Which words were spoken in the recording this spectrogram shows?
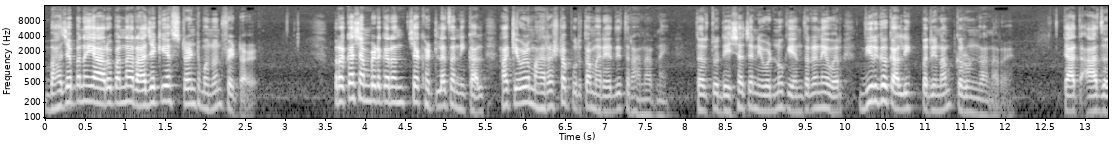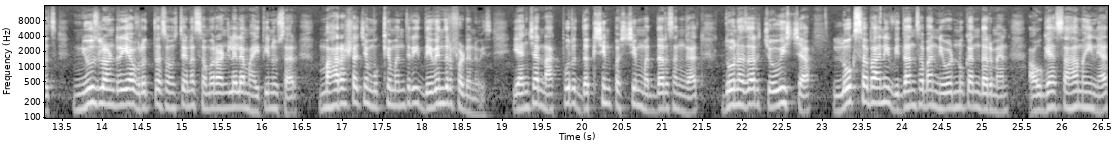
भाजपनं या आरोपांना राजकीय स्टंट म्हणून फेटाळलं. प्रकाश आंबेडकरांच्या खटल्याचा निकाल हा केवळ महाराष्ट्रापुरता मर्यादित राहणार नाही तर तो देशाच्या निवडणूक यंत्रणेवर दीर्घकालिक परिणाम करून जाणार आहे. त्यात आजच न्यूज लॉन्ड्री या वृत्तसंस्थेनं समोर आणलेल्या माहितीनुसार महाराष्ट्राचे मुख्यमंत्री देवेंद्र फडणवीस यांच्या नागपूर दक्षिण पश्चिम मतदारसंघात दोन हजार चोवीसच्या लोकसभा आणि विधानसभा निवडणुकांदरम्यान अवघ्या सहा महिन्यात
